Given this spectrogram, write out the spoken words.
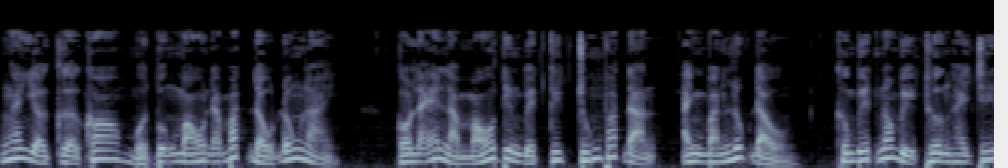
Ngay ở cửa kho một vũng máu đã bắt đầu đông lại. Có lẽ là máu tiên biệt kích trúng phát đạn anh bắn lúc đầu, không biết nó bị thương hay chết.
